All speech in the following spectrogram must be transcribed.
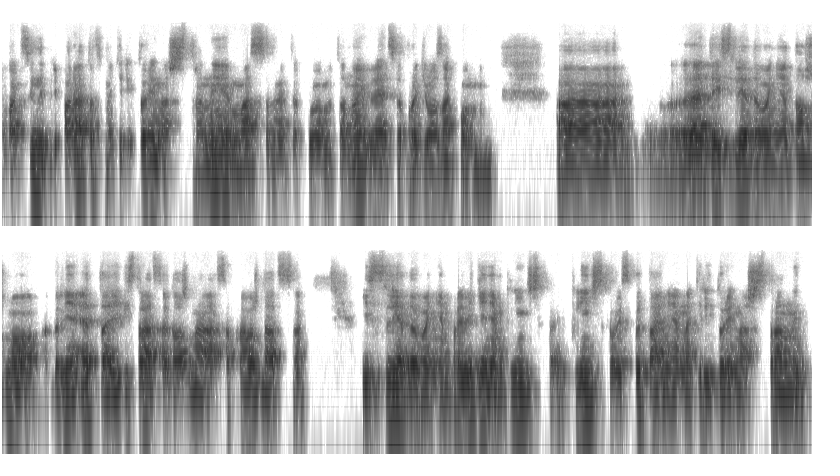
вакцин и препаратов на территории нашей страны массовое такое, вот оно является противозаконным. А, это исследование должно, вернее, эта регистрация должна сопровождаться исследованием, проведением клинического, клинического испытания на территории нашей страны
